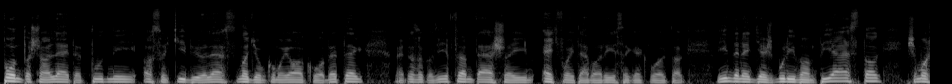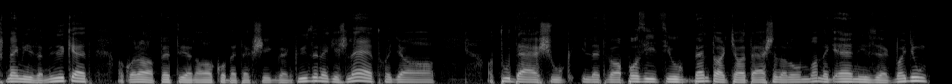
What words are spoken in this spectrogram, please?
pontosan lehetett tudni az, hogy kiből lesz nagyon komoly alkoholbeteg, mert azok az évfolyamtársaim egyfolytában részegek voltak. Minden egyes buliban piáztak, és ha most megnézem őket, akkor alapvetően alkoholbetegségben küzdenek, és lehet, hogy a, a tudásuk, illetve a pozíciók bent tartja a társadalomban, meg elnézőek vagyunk,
